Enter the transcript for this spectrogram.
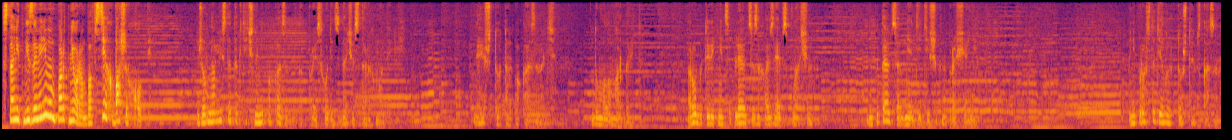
станет незаменимым партнером во всех ваших хобби. Журналисты тактично не показывали, как происходит сдача старых моделей. Да и что там показывать, думала Маргарет. Роботы ведь не цепляются за хозяев с плачем. Не пытаются обнять детишек на прощание. Они просто делают то, что им сказано.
